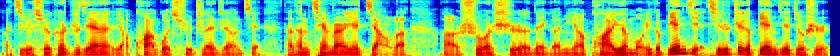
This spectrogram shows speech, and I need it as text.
啊，几个学科之间要跨过去之类这样界，那他们前面也讲了啊，说是那个你要跨越某一个边界，其实这个边界就是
